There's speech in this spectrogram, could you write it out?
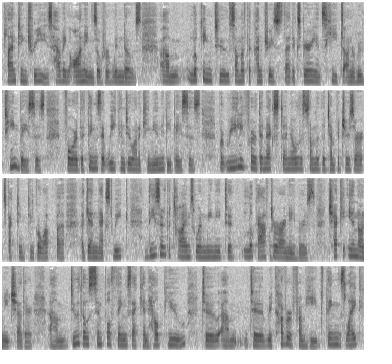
planting trees, having awnings over windows, um, looking to some of the countries that experience heat on a routine basis for the things that we can do on a community basis. But really for the next, I know that some of the temperatures are expecting to go up uh, again next week. These are the times when we need to look after our neighbors, check in on each other, um, do those simple things that can help you to, um, to recover from heat. Things like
